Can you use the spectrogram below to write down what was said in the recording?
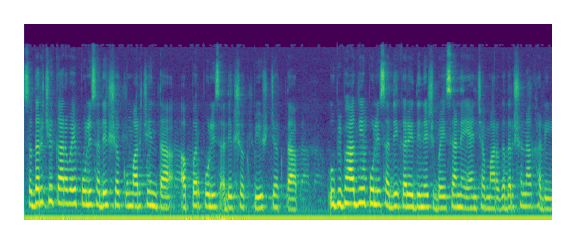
सदरची कारवाई पोलीस अधीक्षक कुमार चिंता अप्पर पोलीस अधीक्षक पियुष जगताप उपविभागीय पोलीस अधिकारी दिनेश बैसाने यांच्या मार्गदर्शनाखाली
